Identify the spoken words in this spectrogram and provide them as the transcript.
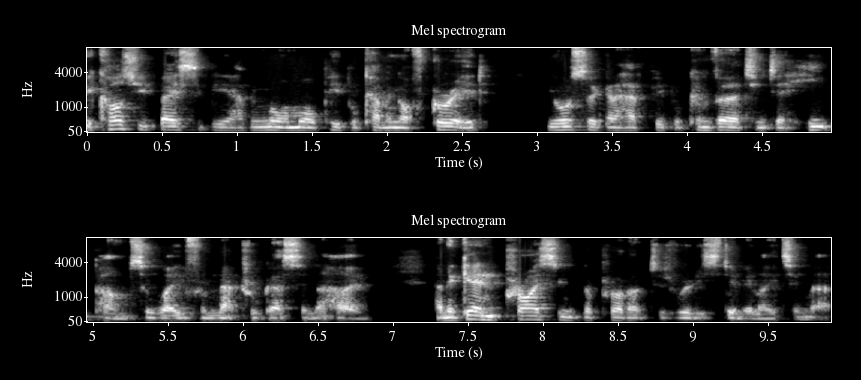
because you're basically having more and more people coming off grid, you're also going to have people converting to heat pumps away from natural gas in the home. And again, pricing of the product is really stimulating that.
